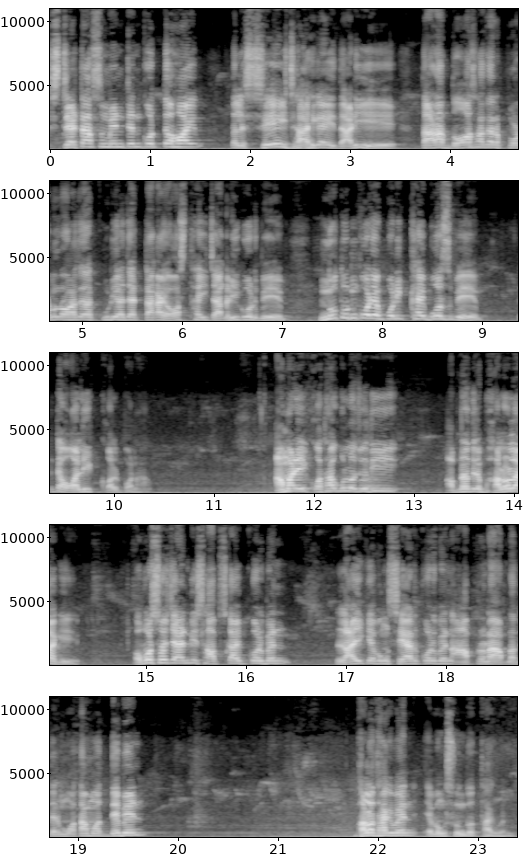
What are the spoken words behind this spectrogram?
স্ট্যাটাস মেনটেন করতে হয়, তাহলে সেই জায়গায় দাঁড়িয়ে তারা দশ হাজার, পনেরো হাজার, কুড়ি হাজার টাকায় অস্থায়ী চাকরি করবে, নতুন করে পরীক্ষায় বসবে, এটা অলিক কল্পনা। আমার এই কথাগুলো যদি আপনাদের ভালো লাগে, অবশ্যই চ্যানেলটি সাবস্ক্রাইব করবেন, লাইক এবং শেয়ার করবেন, আপনারা আপনাদের মতামত দেবেন। ভালো থাকবেন এবং সুন্দর থাকবেন।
